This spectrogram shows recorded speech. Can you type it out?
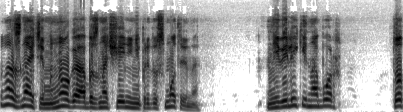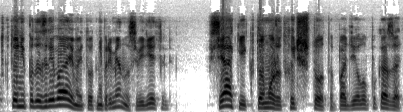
У нас, знаете, много обозначений не предусмотрено. Невеликий набор. Тот, кто не подозреваемый, тот непременно свидетель. Всякий, кто может хоть что-то по делу показать.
